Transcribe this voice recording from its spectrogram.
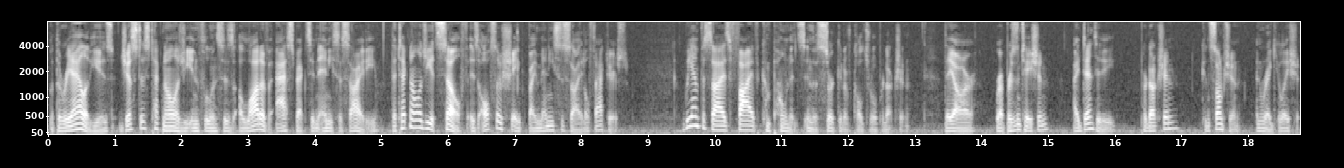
But the reality is, just as technology influences a lot of aspects in any society, the technology itself is also shaped by many societal factors we emphasize five components in the circuit of cultural production. They are representation, identity, production, consumption, and regulation.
